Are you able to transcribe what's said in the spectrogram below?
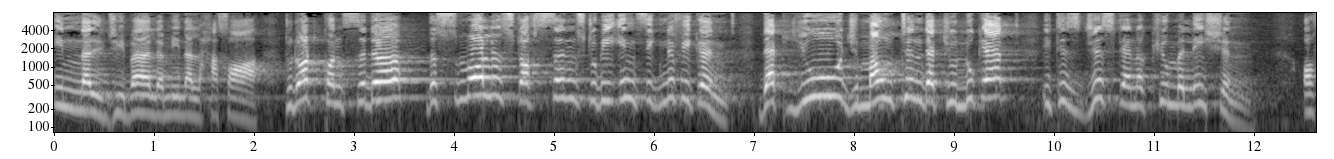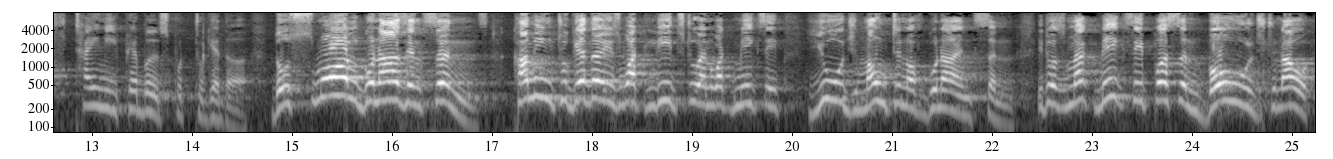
إن الجبال من الحصى. Do not consider the smallest of sins to be insignificant. That huge mountain that you look at, it is just an accumulation of tiny pebbles put together. Those small gunas and sins coming together is what leads to and what makes a huge mountain of guna and sin. It was makes a person bold to now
